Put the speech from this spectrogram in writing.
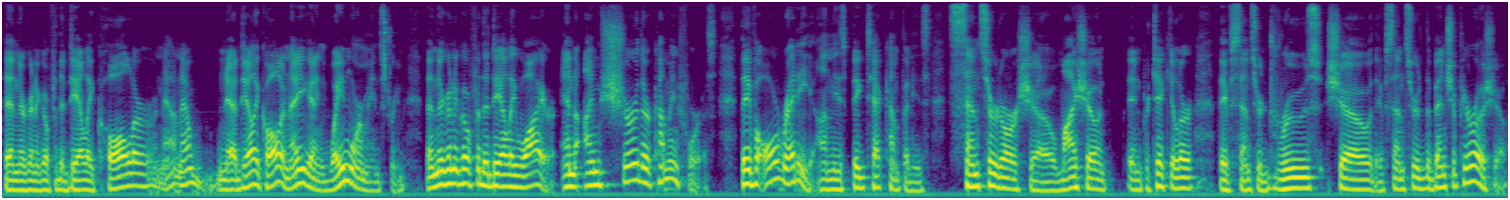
Then they're going to go for the Daily Caller. Now, now, now, Daily Caller. Now you're getting way more mainstream. Then they're going to go for the Daily Wire, and I'm sure they're coming for us. They've already on these big tech companies censored our show, my show in, in particular. They've censored Drew's show. They've censored the Ben Shapiro show,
